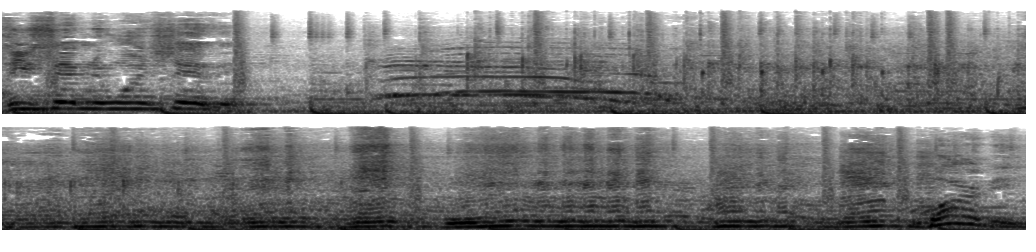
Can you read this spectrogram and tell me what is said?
Z71 Chevy. Barbie.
